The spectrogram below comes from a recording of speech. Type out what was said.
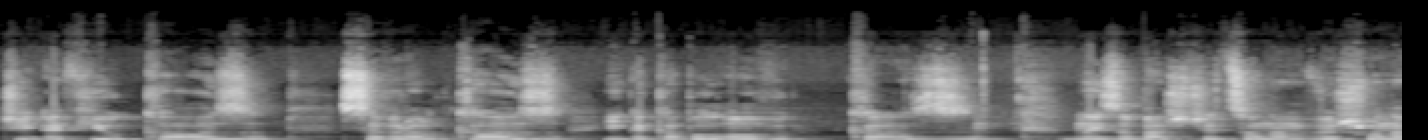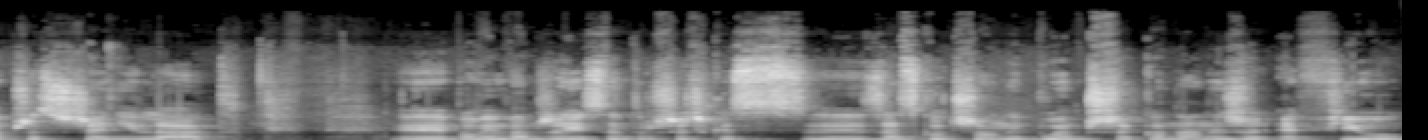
Czyli a few cars, several cars i a couple of cars. No i zobaczcie, co nam wyszło na przestrzeni lat. Yy, powiem Wam, że jestem troszeczkę zaskoczony. Byłem przekonany, że few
